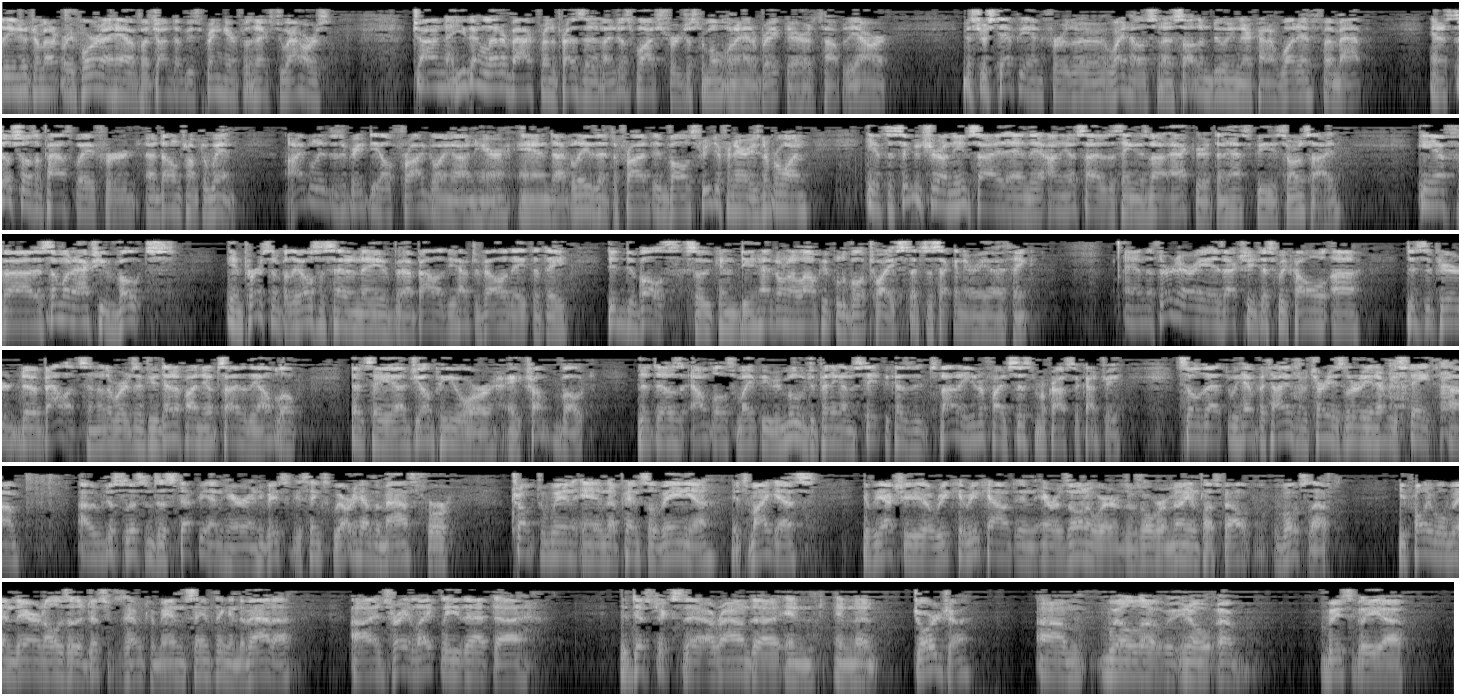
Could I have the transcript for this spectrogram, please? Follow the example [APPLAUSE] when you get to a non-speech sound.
To the NutriMedical Report. I have uh, John W. Spring here for the next two hours. John, uh, you got a letter back from the president. I just watched for just a moment when I had a break there at the top of the hour. Mr. Stepien for the White House, and I saw them doing their kind of what if uh, map, and it still shows a pathway for uh, Donald Trump to win. I believe there's a great deal of fraud going on here, and I believe that the fraud involves three different areas. Number one, if the signature on the inside and the, on the outside of the thing is not accurate, then it has to be thrown aside if uh, someone actually votes in person, but they also send in a ballot, you have to validate that they did do both. So you can you don't allow people to vote twice. That's the second area, I think. And the third area is actually just we call uh, disappeared uh, ballots. In other words, if you identify on the outside of the envelope that's a, a GOP or a Trump vote, that those envelopes might be removed depending on the state because it's not a unified system across the country so that we have battalions of attorneys literally in every state. Um, I just listened to Stepien here, and he basically thinks we already have the math for Trump to win in uh, Pennsylvania. It's my guess if we actually uh, recount in Arizona, where there's over a million plus votes left, he probably will win there, and all those other districts haven't come in. Same thing in Nevada. Uh, it's very likely that uh, the districts around uh, in in uh, Georgia um, will uh, you know basically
